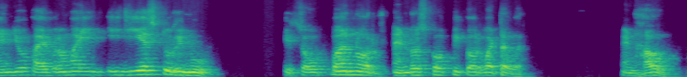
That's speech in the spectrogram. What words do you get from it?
angiofibroma is easiest to remove? It's open or endoscopic or whatever. And how?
